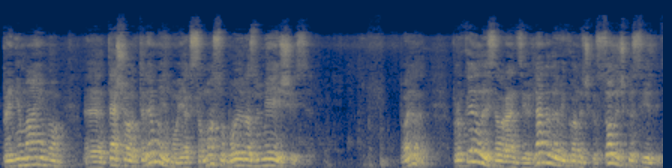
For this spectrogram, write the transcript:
приймаємо е, те, що отримуємо, як само собою розуміючися. Поняли? Прокинулися вранці, глянули в віконечко, сонечко світить.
